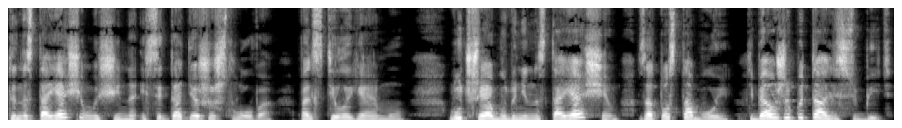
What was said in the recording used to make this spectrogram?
Ты настоящий мужчина и всегда держишь слово», – польстила я ему. «Лучше я буду не настоящим, зато с тобой. Тебя уже пытались убить.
